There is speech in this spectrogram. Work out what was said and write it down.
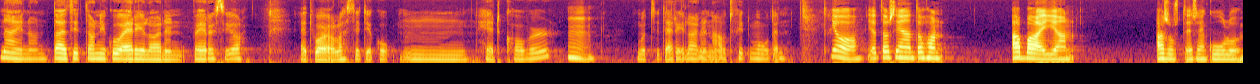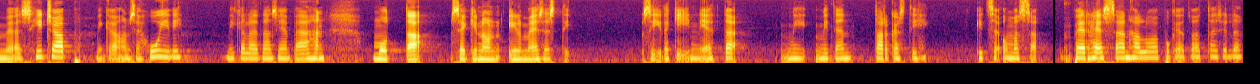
Näin on. Tai sitten on niinku erilainen versio, että voi olla sitten joku mm, head cover, Mm. mutta sitten erilainen outfit muuten. Joo, ja tosiaan tuohon abajan asusteeseen kuuluu myös hijab, mikä on se huivi, mikä laitetaan siihen päähän, mutta sekin on ilmeisesti siitä kiinni, että mi- miten tarkasti itse omassa perheessään haluaa pukeutua tai silleen.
